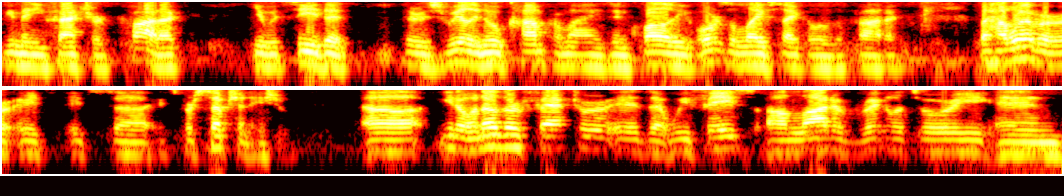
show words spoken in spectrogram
remanufactured product, you would see that there is really no compromise in quality or the life cycle of the product. But however, it's it's uh, it's perception issue. Uh, you know, another factor is that we face a lot of regulatory and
